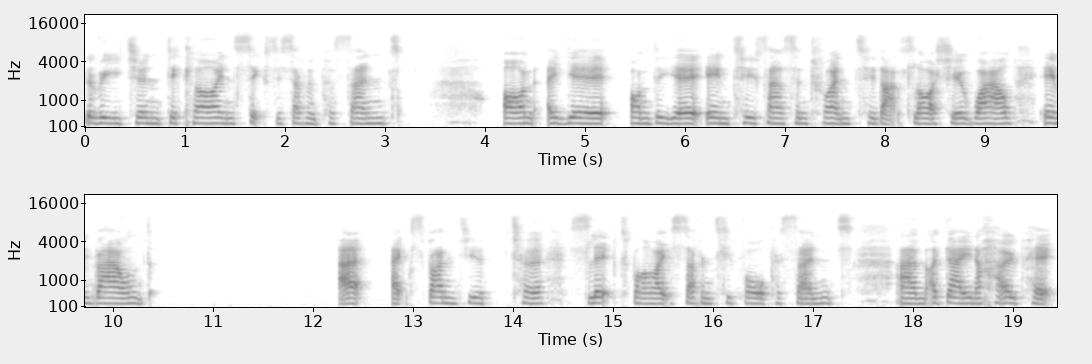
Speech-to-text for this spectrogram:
the region declined 67% on a year on the year in 2020 that's last year while inbound uh, expenditure slipped by 74%. Um, again, I hope it,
